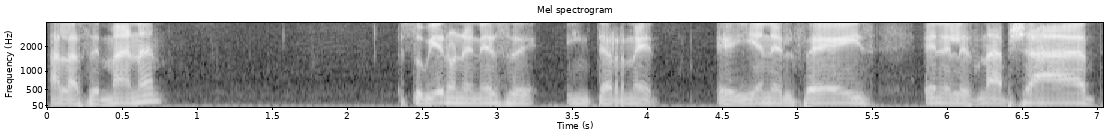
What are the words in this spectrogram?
a la semana estuvieron en ese internet y en el Face, en el Snapchat,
